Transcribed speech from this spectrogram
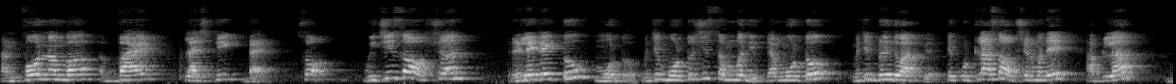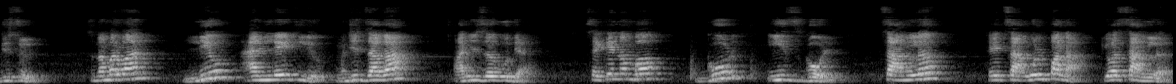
And fourth number, avoid plastic bag. So, which is the option related to motto म्हणजे मोटोशी संबंधित. त्या मोटो म्हणजे ब्रीद वाक्य हे कुठलं असं ऑप्शनमध्ये आपल्याला दिसून so number one live and let live म्हणजे जगा आणि जगू द्या. Second number good is gold चांगलं हे चांगुलपणा किंवा चांगलं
